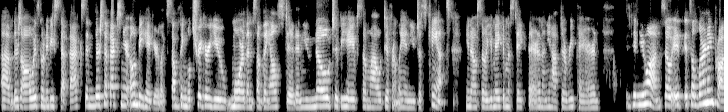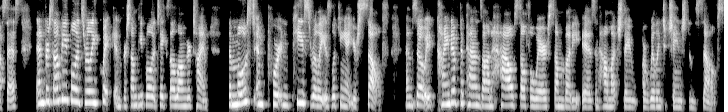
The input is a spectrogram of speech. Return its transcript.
Um, there's always going to be setbacks, and there's setbacks in your own behavior. Like something will trigger you more than something else did, and you know to behave somehow differently, and you just can't. You know, so you make a mistake there, and then you have to repair and continue on. So it, it's a learning process, and for some people, it's really quick, and for some people, it takes a longer time the most important piece really is looking at yourself. And so it kind of depends on how self aware somebody is and how much they are willing to change themselves.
